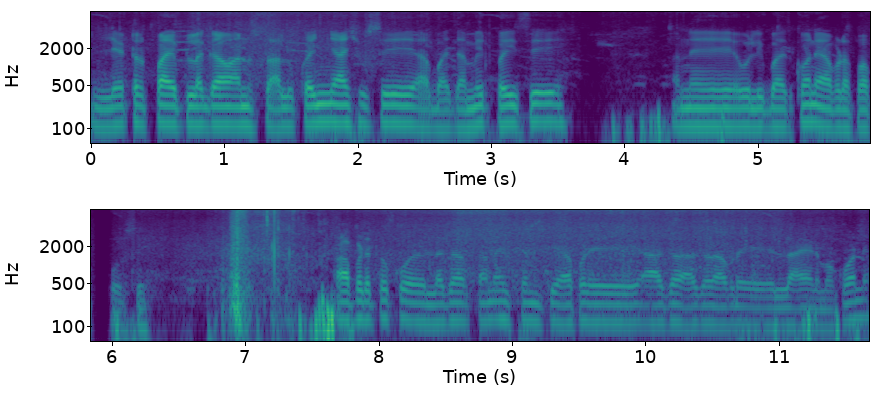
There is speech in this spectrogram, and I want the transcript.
લેટર પાઇપ લગાવવાનું ચાલુ કરી નાખ્યું છે. આ બાજુ અમીરભાઈ છે. અને ઓલી બાજુ કોને? આપણા પપ્પો છે. આપણે તો કોઈ લગાવતા નહીં, કેમ કે આપણે આગળ આગળ આપણે લાયણમાં કોને?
